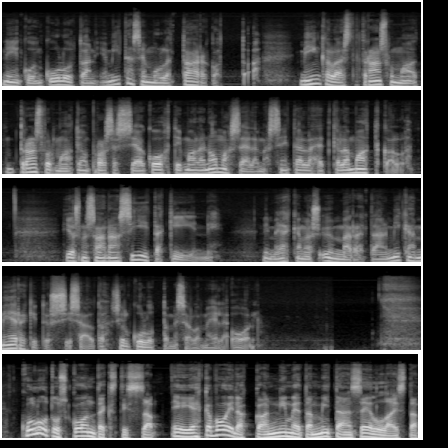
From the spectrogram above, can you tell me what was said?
niin kuin kulutan ja mitä se mulle tarkoittaa. Minkälaista transforma- transformaation prosessia kohti mä olen omassa elämässäni tällä hetkellä matkalla. Jos me saadaan siitä kiinni, niin me ehkä myös ymmärretään, mikä merkityssisältö sillä kuluttamisella meille on. Kulutuskontekstissa ei ehkä voidakaan nimetä mitään sellaista,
